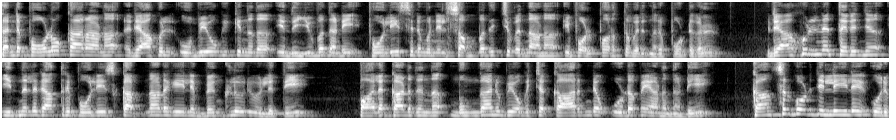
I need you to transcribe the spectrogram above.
തന്റെ പോളോ കാറാണ് രാഹുൽ ഉപയോഗിക്കുന്നത് എന്ന് യുവനടി പോലീസിന് മുന്നിൽ സംവദിച്ചുവെന്നാണ് ഇപ്പോൾ പുറത്തുവരുന്ന റിപ്പോർട്ടുകൾ. രാഹുലിനെ തെരഞ്ഞ് ഇന്നലെ രാത്രി പോലീസ് കർണാടകയിലെ ബംഗളൂരുവിലെത്തി. പാലക്കാട് നിന്ന് മുങ്ങാൻ ഉപയോഗിച്ച കാറിന്റെ ഉടമയാണ് നടി. കാസർഗോഡ് ജില്ലയിലെ ഒരു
